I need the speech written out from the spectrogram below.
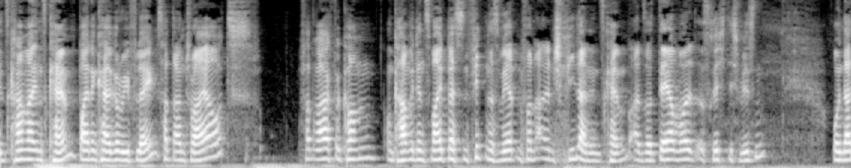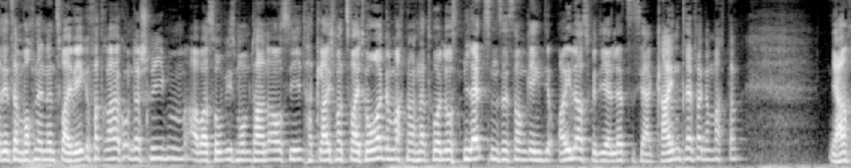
Jetzt kam er ins Camp bei den Calgary Flames, hat da einen Tryout-Vertrag bekommen und kam mit den zweitbesten Fitnesswerten von allen Spielern ins Camp. Also der wollte es richtig wissen. Und hat jetzt am Wochenende einen Zwei-Wege-Vertrag unterschrieben, aber so wie es momentan aussieht, hat gleich mal zwei Tore gemacht nach einer torlosen letzten Saison gegen die Oilers, für die er letztes Jahr keinen Treffer gemacht hat. Ja,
